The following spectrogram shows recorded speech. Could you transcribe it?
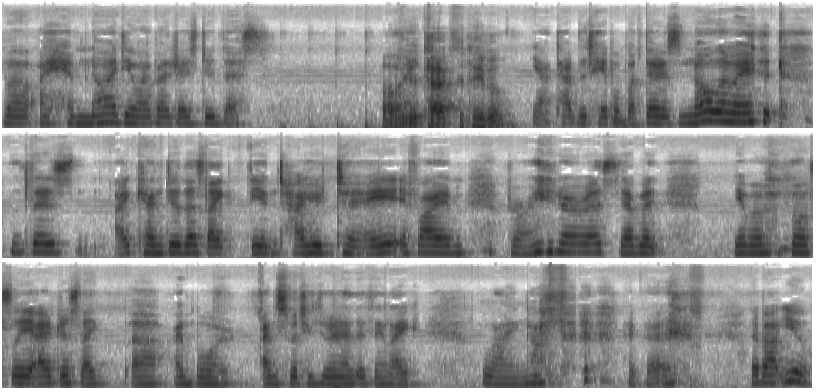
well, I have no idea why, but I just do this. 啊、y o u tap the table。 Yeah, tap the table, but there's no limit. There's, I can do this like the entire day if I'm very nervous. Yeah, but, yeah, but mostly I just like, I'm bored. I'm switching to another thing like lying up like that. What about you?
